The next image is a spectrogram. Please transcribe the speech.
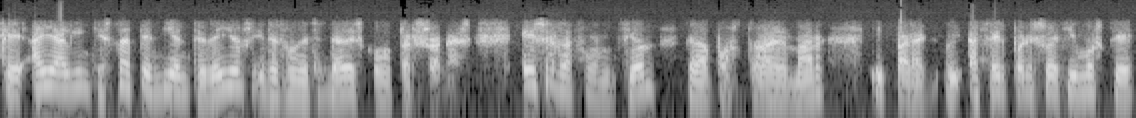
que hay alguien que está pendiente de ellos y de sus necesidades como personas. Esa es la función de la apostolado del mar y para hacer, por eso decimos que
